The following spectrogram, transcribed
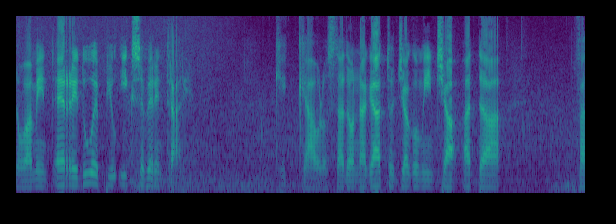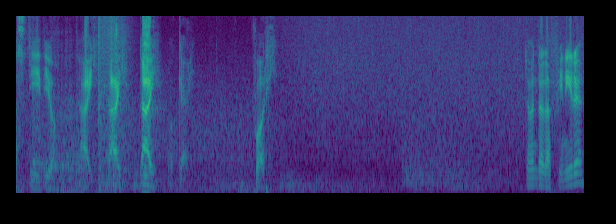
Nuovamente R2 più X per entrare. Che cavolo, sta donna gatto già comincia a da fastidio. Dai, dai, dai. Ok. Fuori. Dove è andata a finire?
